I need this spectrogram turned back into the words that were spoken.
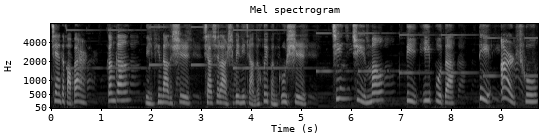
亲爱的宝贝儿，刚刚你听到的是小雪老师为你讲的绘本故事《京剧猫》第一部的第二出《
